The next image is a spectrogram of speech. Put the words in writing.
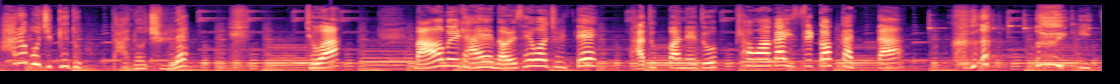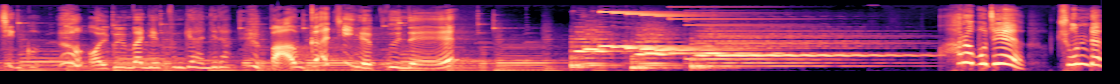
할아버지께도 나눠줄래? 좋아. 마음을 다해 널 세워줄 때 바둑반에도 평화가 있을 것 같다. 이 친구 얼굴만 예쁜 게 아니라 마음까지 예쁘네. 할아버지, 추운데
